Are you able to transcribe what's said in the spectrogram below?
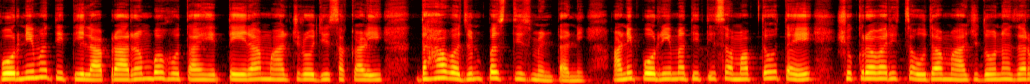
पौर्णिमा तिथीला प्रारंभ होत आहे. तेरा मार्च रोजी सकाळी दहा वाजून पस्तीस मिनिटांनी आणि पौर्णिमा तिथी समाप्त होत आहे. शुक्रवारी चौदा मार्च दोन हजार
